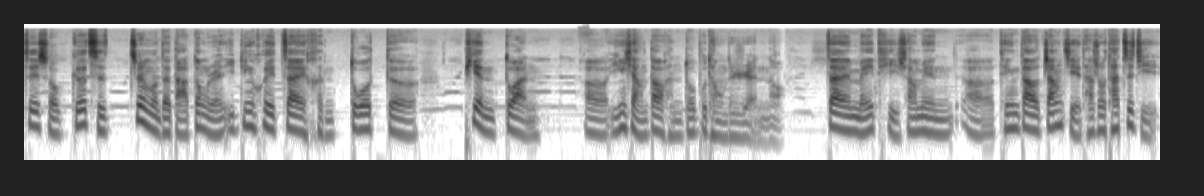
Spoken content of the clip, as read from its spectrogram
这首歌词这么的打动人，一定会在很多的片段，呃，影响到很多不同的人哦。在媒体上面，呃，听到张姐她说她自己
